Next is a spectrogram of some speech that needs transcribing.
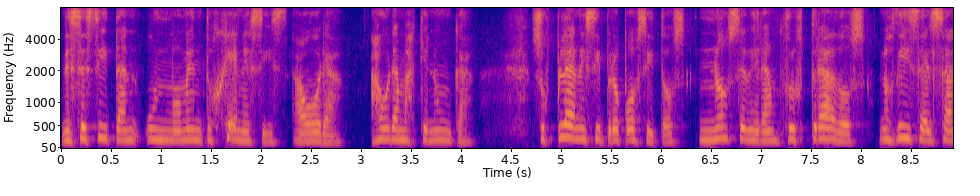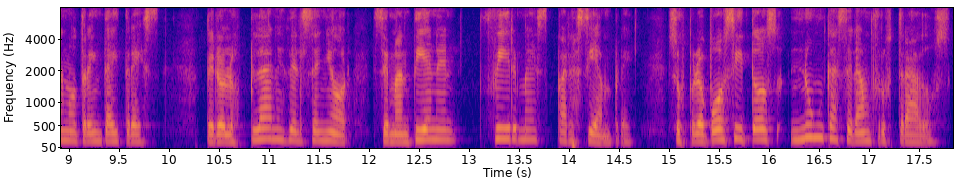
necesitan un momento génesis ahora, ahora más que nunca. Sus planes y propósitos no se verán frustrados, nos dice el Salmo 33, pero los planes del Señor se mantienen firmes para siempre. Sus propósitos nunca serán frustrados.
